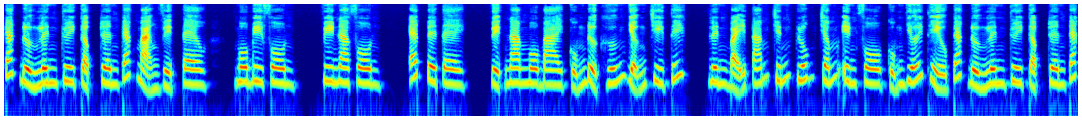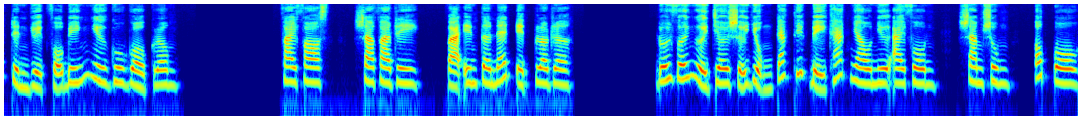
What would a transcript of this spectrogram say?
Các đường link truy cập trên các mạng Viettel, Mobifone, Vinaphone, FPT, Vietnam Mobile cũng được hướng dẫn chi tiết. Link 789 Club.info cũng giới thiệu các đường link truy cập trên các trình duyệt phổ biến như Google Chrome, Firefox, Safari và Internet Explorer. Đối với người chơi sử dụng các thiết bị khác nhau như iPhone, Samsung, Oppo,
